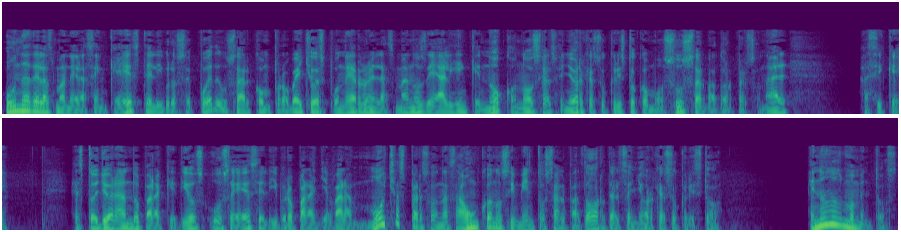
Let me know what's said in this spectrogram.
Una de las maneras en que este libro se puede usar con provecho es ponerlo en las manos de alguien que no conoce al Señor Jesucristo como su Salvador personal. Así que, Estoy llorando para que Dios use ese libro para llevar a muchas personas a un conocimiento salvador del Señor Jesucristo. En unos momentos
